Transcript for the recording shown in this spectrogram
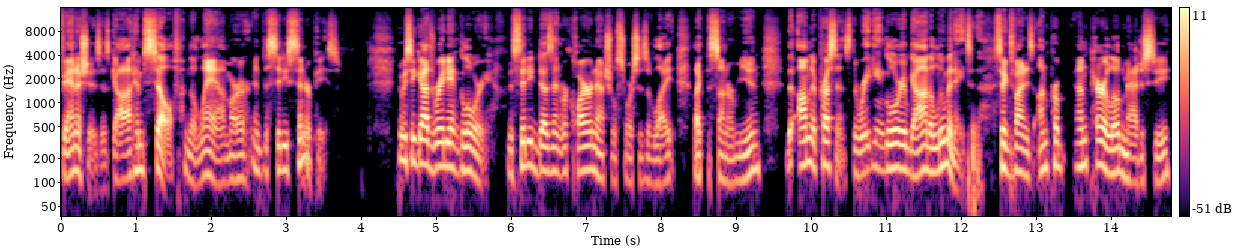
vanishes as God himself and the Lamb are in the city's centerpiece. Then we see God's radiant glory. The city doesn't require natural sources of light like the sun or moon. The omnipresence, the radiant glory of God illuminates it, signifying his unpar- unparalleled majesty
